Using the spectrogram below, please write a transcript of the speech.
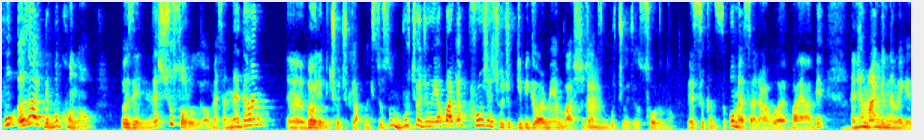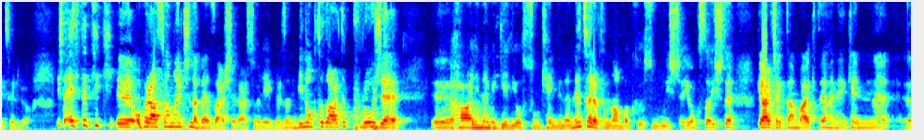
bu özellikle bu konu özelinde şu soruluyor. Mesela neden böyle bir çocuk yapmak istiyorsun? Bu çocuğu yaparken proje çocuk gibi görmeye mi başlayacaksın bu çocuğu sorunu ve sıkıntısı? Bu mesela bayağı bir hani hemen gündeme getiriliyor. İşte estetik e, operasyonlar için de benzer şeyler söyleyebiliriz. Hani bir noktada artık proje e, haline mi geliyorsun kendine? Ne tarafından bakıyorsun bu işe? Yoksa işte gerçekten belki de hani kendine e,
